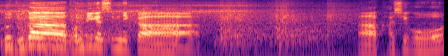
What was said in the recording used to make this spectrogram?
이거 누가 덤비겠습니까? 자 가시고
